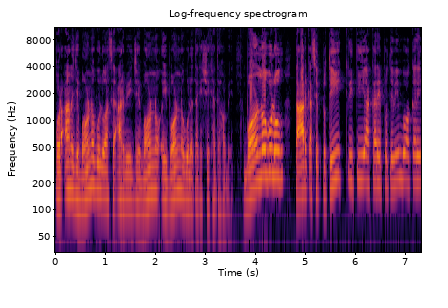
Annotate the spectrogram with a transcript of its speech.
কোরআনে যে বর্ণগুলো আছে, আরবি যে বর্ণ, ওই বর্ণগুলো তাকে শেখাতে হবে। বর্ণগুলো তার কাছে প্রতিকৃতি আকারে, প্রতিবিম্ব আকারে,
